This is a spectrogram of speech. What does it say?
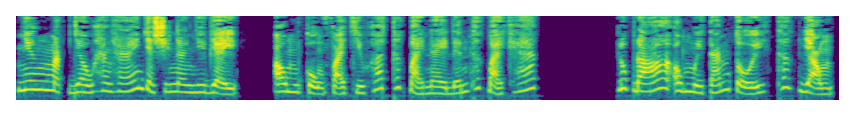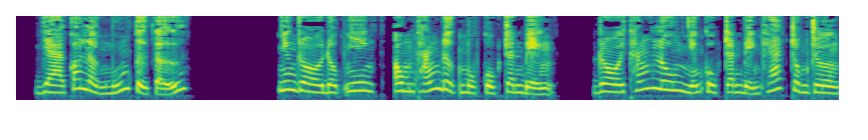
Nhưng mặc dầu hăng hái và siêng năng như vậy, ông cũng phải chịu hết thất bại này đến thất bại khác. Lúc đó ông 18 tuổi, thất vọng và có lần muốn tự tử. Nhưng rồi đột nhiên, ông thắng được một cuộc tranh biện, rồi thắng luôn những cuộc tranh biện khác trong trường.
